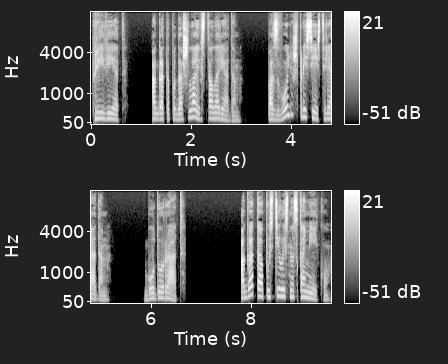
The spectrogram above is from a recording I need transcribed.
«Привет». Агата подошла и встала рядом. «Позволишь присесть рядом?» «Буду рад». Агата опустилась на скамейку.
